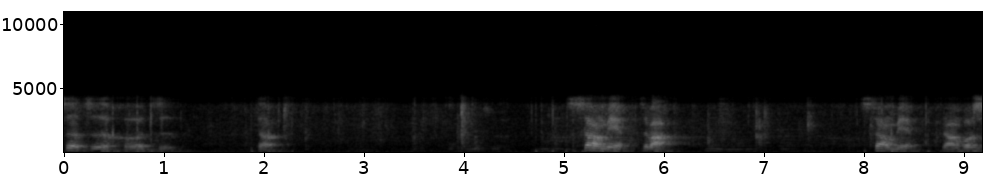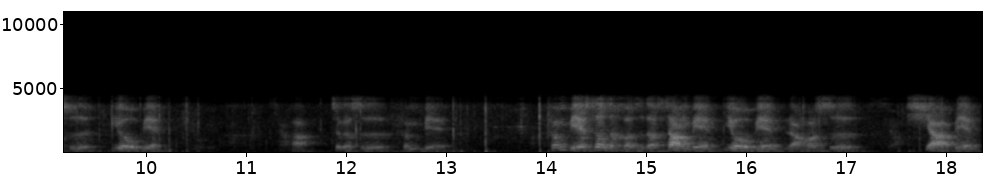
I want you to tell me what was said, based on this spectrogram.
设置盒子的上面是吧？上面，然后是右边，啊，这个是分别分别设置盒子的上边、右边，然后是下边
